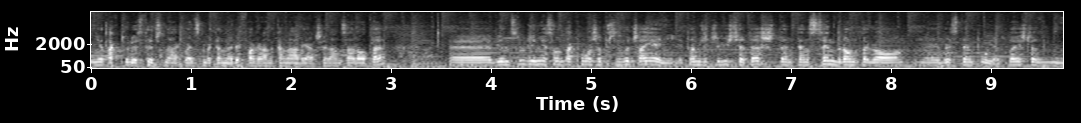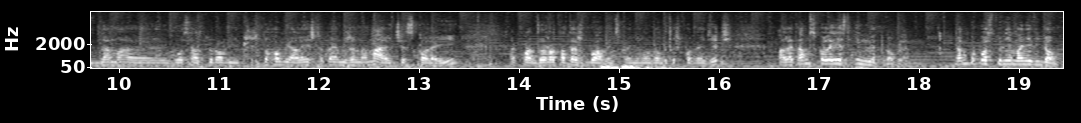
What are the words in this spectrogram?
nie tak turystyczna jak powiedzmy Teneryfa, Gran Canaria czy Lanzarote. Y, Więc ludzie nie są tak może przyzwyczajeni. Tam rzeczywiście też ten, ten syndrom tego y, występuje. Tutaj jeszcze dam głos Arturowi i Krzysztofowi, ale jeszcze powiem, że na Malcie z kolei, akurat Dorota też była, więc pewnie mogłaby coś powiedzieć, ale tam z kolei jest inny problem. Tam po prostu nie ma niewidomych.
